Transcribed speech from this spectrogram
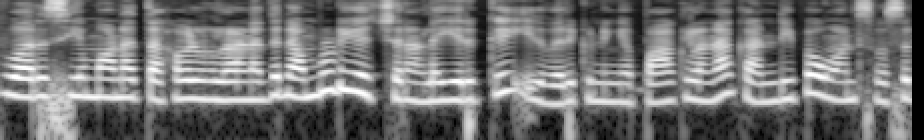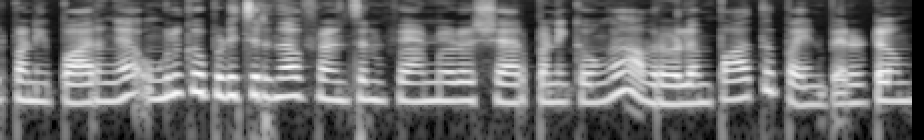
சுவாரஸ்யமான தகவல்களானது நம்மளுடைய சேனலில் இருக்குது இது வரைக்கும் நீங்கள் பார்க்கலன்னா கண்டிப்பாக ஒன்ஸ் விசிட் பண்ணி பாருங்கள் உங்களுக்கு பிடிச்சிருந்தா ஃப்ரெண்ட்ஸ் அண்ட் ஃபேமிலியோட ஷேர் பண்ணிக்கோங்க. அவர்களும் பார்த்து பயன்பெறட்டும்.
